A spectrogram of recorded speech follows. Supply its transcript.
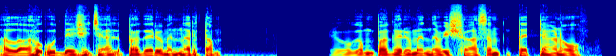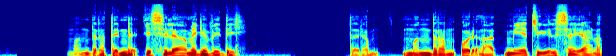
അള്ളാഹു ഉദ്ദേശിച്ചാൽ പകരുമെന്നർത്ഥം. രോഗം പകരുമെന്ന വിശ്വാസം തെറ്റാണോ? മന്ത്രത്തിന്റെ ഇസ്ലാമിക വിധി. ഉത്തരം മന്ത്രം ഒരു ആത്മീയ ചികിത്സയാണ്.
